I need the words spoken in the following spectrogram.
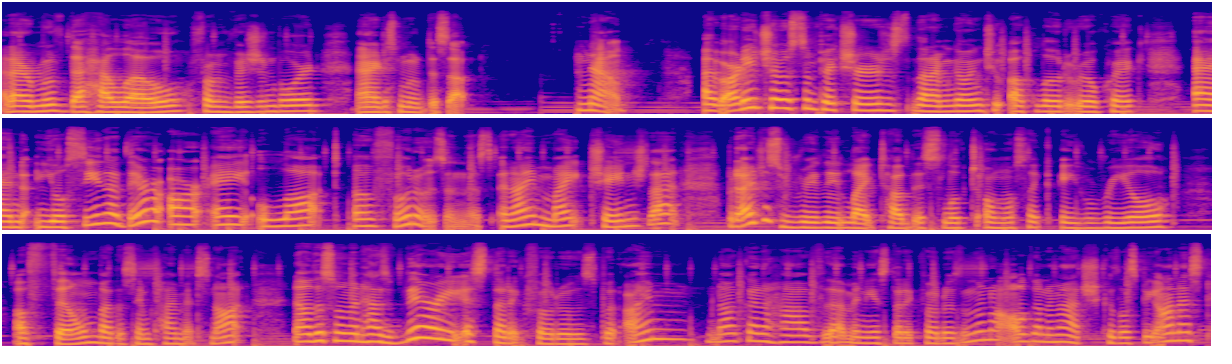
and I removed the hello from vision board and I just moved this up. Now, I've already chose some pictures that I'm going to upload real quick and you'll see that there are a lot of photos in this and I might change that, but I just really liked how this looked almost like a reel of film, but at the same time it's not. Now, this woman has very aesthetic photos, but I'm not gonna have that many aesthetic photos, and they're not all gonna match, because let's be honest,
